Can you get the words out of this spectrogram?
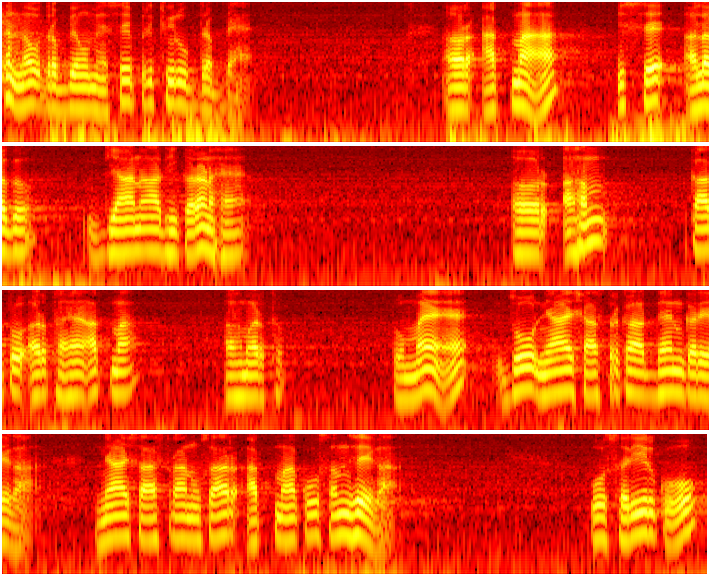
नौ द्रव्यों में से पृथ्वी रूप द्रव्य है। और आत्मा इससे अलग ज्ञानाधिकरण है। और अहम का तो अर्थ है आत्मा, अहम अर्थ। तो मैं जो न्याय शास्त्र का अध्ययन करेगा न्याय शास्त्रानुसार आत्मा को समझेगा, वो शरीर को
